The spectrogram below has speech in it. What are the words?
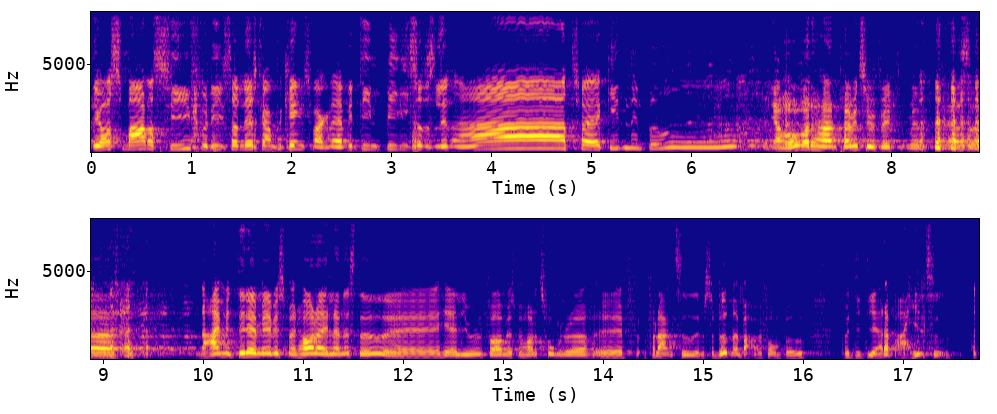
Det er også smart at sige, fordi så næste gang parkeringsvagten er ved din bil, så er det så lidt, ah, tør jeg give den en bøde? Jeg håber, det har en præventiv effekt, men altså... Nej, men det der med, hvis man holder et eller andet sted øh, her lige udenfor, hvis man holder to minutter øh, for lang tid, jamen, så ved man bare, at man får en bøde. Fordi de er der bare hele tiden. Og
